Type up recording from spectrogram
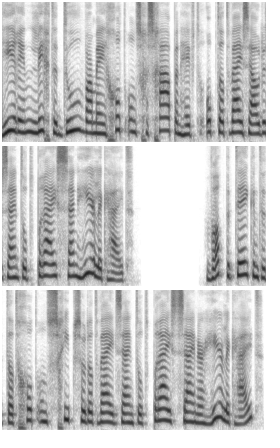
Hierin ligt het doel waarmee God ons geschapen heeft, opdat wij zouden zijn tot prijs zijn heerlijkheid. Wat betekent het dat God ons schiep zodat wij zijn tot prijs zijner heerlijkheid?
